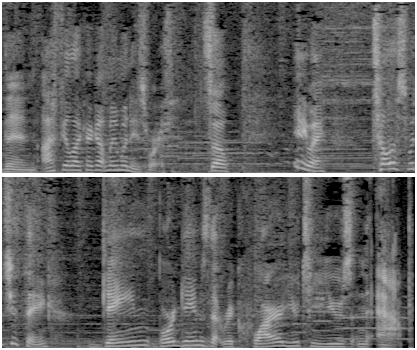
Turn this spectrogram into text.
then I feel like I got my money's worth. So, anyway, tell us what you think. Game board games that require you to use an app.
